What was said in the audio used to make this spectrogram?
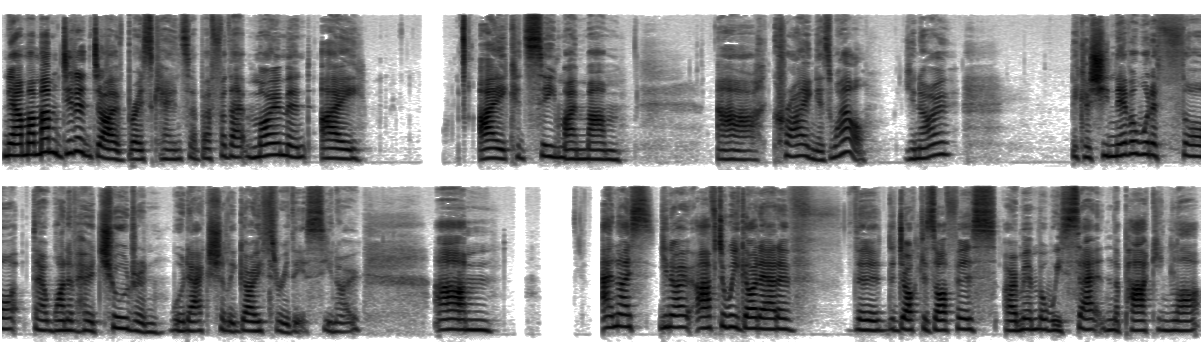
Now, my mum didn't die of breast cancer, but for that moment, I I could see my mum uh, crying as well, you know, because she never would have thought that one of her children would actually go through this, you know. Um, and I, you know, after we got out of the, the doctor's office, I remember we sat in the parking lot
